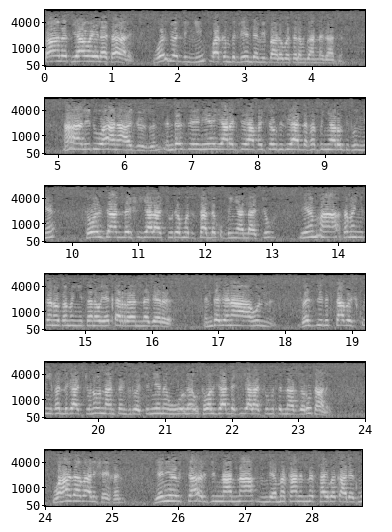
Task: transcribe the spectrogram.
ቃለት ያ ወይለታ አለች። ወዮልኝ ዋክንብሌ እንደሚባለው በተለምዶ አነጋገር። አሊዱ አና አጁዙን እንደዚህ እኔ ያረጀ ያፈጀው ጊዜ ያለፈብኝ አሮጊት ሁኜ ተወልጃለሽ እያላችሁ ደግሞ ትሳለቁብኛላችሁ። ይህማ ተመኝተ ነው ተመኝተ ነው የቀረን ነገር እንደገና አሁን በዚህ ልታበሽቁኝ ይፈልጋችሁ ነው? እናንተ እንግዶች እኔን ተወልጃለሽ እያላችሁ የምትናገሩት አለ። ወሀዛ ባሊ ሸይኸን የእኔ ብቻ እርጅናና የመካንነት ሳይበቃ ደግሞ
